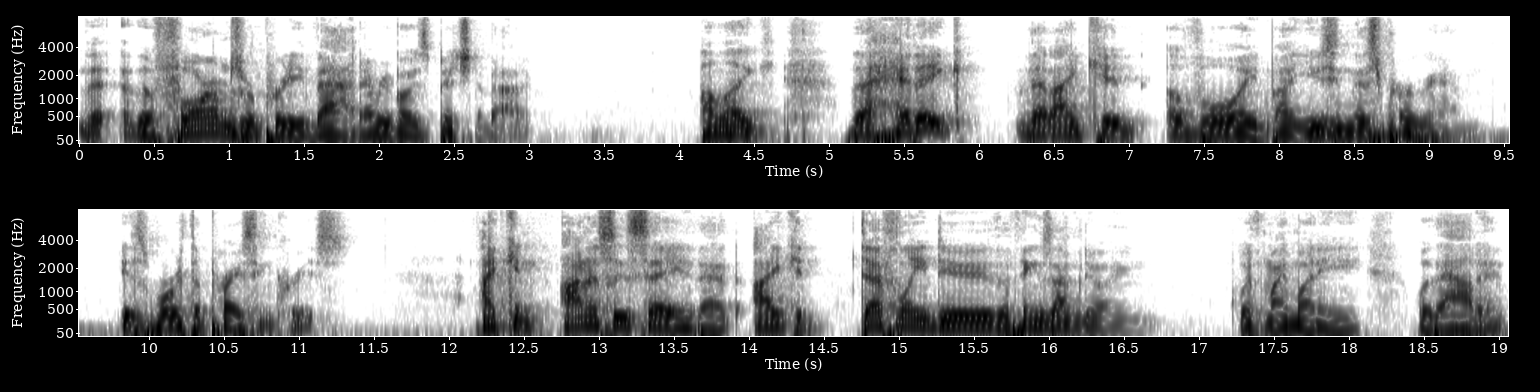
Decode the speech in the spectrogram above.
the the forums were pretty bad. Everybody was bitching about it. I'm like, the headache that I could avoid by using this program is worth the price increase. I can honestly say that I could definitely do the things I'm doing with my money without it.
